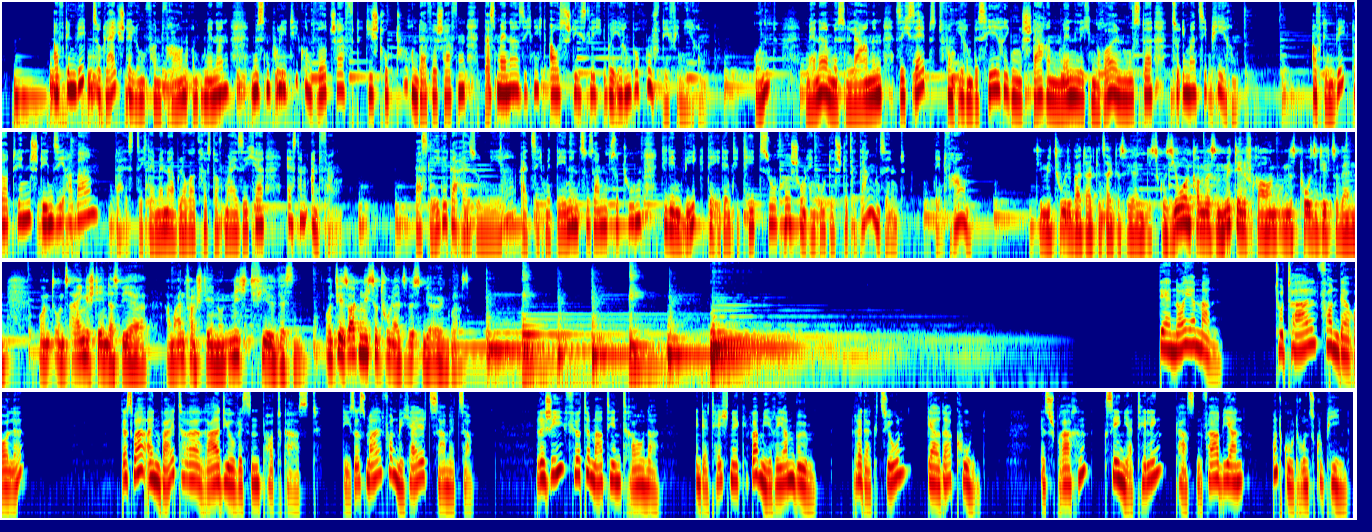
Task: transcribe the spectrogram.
Auf dem Weg zur Gleichstellung von Frauen und Männern müssen Politik und Wirtschaft die Strukturen dafür schaffen, dass Männer sich nicht ausschließlich über ihren Beruf definieren. Und Männer müssen lernen, sich selbst von ihrem bisherigen starren männlichen Rollenmuster zu emanzipieren. Auf dem Weg dorthin stehen sie aber, da ist sich der Männerblogger Christoph May sicher, erst am Anfang. Was läge da also näher, als sich mit denen zusammenzutun, die den Weg der Identitätssuche schon ein gutes Stück gegangen sind, den Frauen? Die MeToo-Debatte hat gezeigt, dass wir in Diskussion kommen müssen mit den Frauen, um das positiv zu wenden und uns eingestehen, dass wir am Anfang stehen und nicht viel wissen. Und wir sollten nicht so tun, als wüssten wir irgendwas. Der neue Mann Total von der Rolle? Das war ein weiterer Radiowissen-Podcast, dieses Mal von Michael Zametzer. Regie führte Martin Trauner, in der Technik war Miriam Böhm, Redaktion Gerda Kuhn. Es sprachen Xenia Tilling, Carsten Fabian und Gudrun Skupin.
